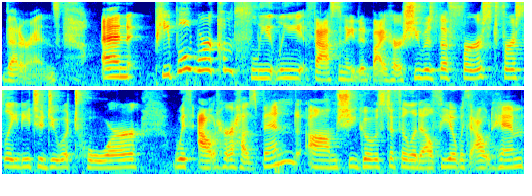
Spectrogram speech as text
veterans and people were completely fascinated by her. She was the first first lady to do a tour without her husband. Um, she goes to philadelphia without him.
